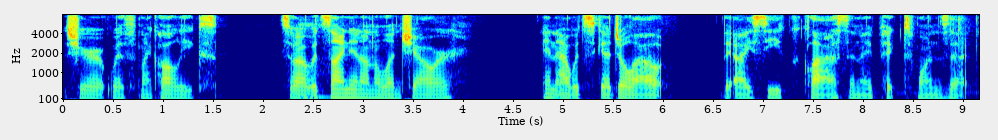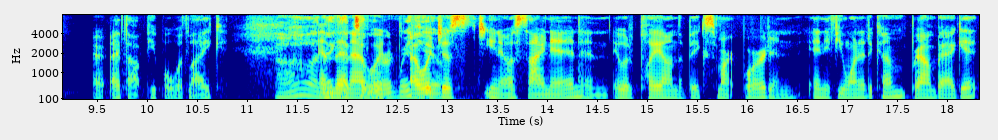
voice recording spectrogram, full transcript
share it with my colleagues. So I would oh. sign in on a lunch hour and I would schedule out the IC class and I picked ones that I, I thought people would like. Oh, and, and they then I would with I you. would just, you know, sign in and it would play on the big smart board and, and if you wanted to come, brown bag it,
